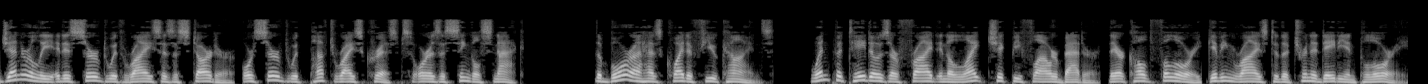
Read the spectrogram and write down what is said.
Generally it is served with rice as a starter, or served with puffed rice crisps or as a single snack. The bora has quite a few kinds. When potatoes are fried in a light chickpea flour batter, they are called fulori giving rise to the Trinidadian pulori.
